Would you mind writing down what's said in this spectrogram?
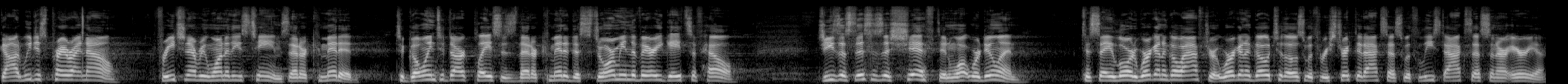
God, we just pray right now for each and every one of these teams that are committed to going to dark places that are committed to storming the very gates of hell. Jesus, this is a shift in what we're doing to say, Lord, we're going to go after it. We're going to go to those with restricted access, with least access in our area,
